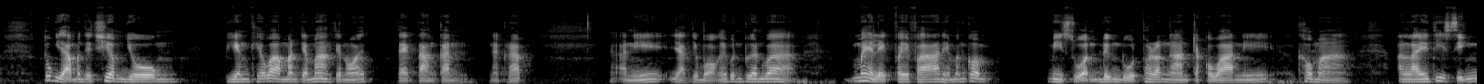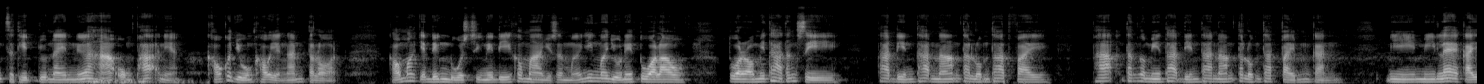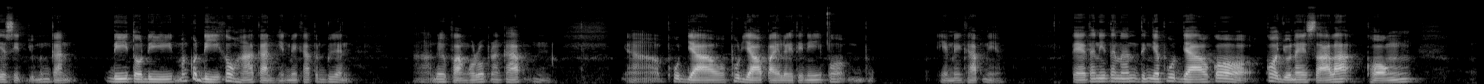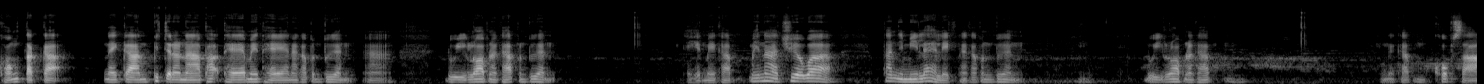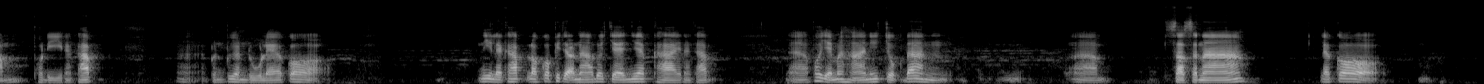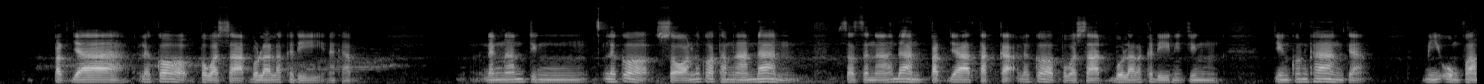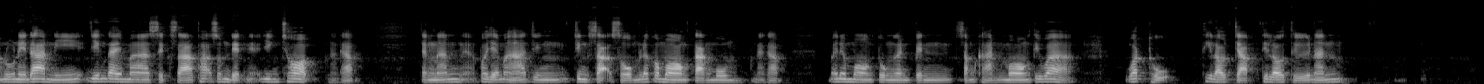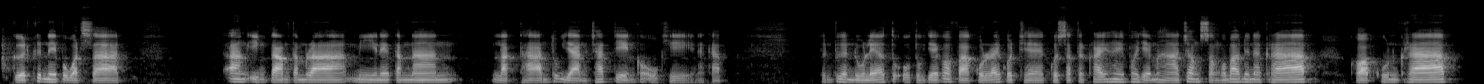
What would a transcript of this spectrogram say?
ทุกอย่างมันจะเชื่อมโยง เพียงแค่ว่ามันจะมากจะน้อยแตกต่างกันนะครับ อันนี้อยากจะบอกให้เพื่อนๆว่า แม่เหล็กไฟฟ้าเนี่ยมันก็มีส่วนดึงดูดพลังงานจักรวาลนนี้เข้ามา อะไรที่สิงสถิตอยู่ในเนื้อหาองค์พระเนี่ยเขาก็อยู่ของเขาอย่างนั้นตลอด เขามักจะดึงดูดสิ่งดีๆเข้ามาอยู่เสมอยิ่งมาอยู่ในตัวเรา ตัวเรามีธาตุทั้งสี่ ธาตุดินธาตุน้ำธาตุลมธาตุไฟ พระท่านก็มีธาตุดินธาตุน้ำธาตุลมธาตุไฟเหมือนกัน มีมีแร่กายสิทธิ์อยู่เหมือนกัน ดีตัวดีมันก็ดีเข้าหากันเห็นไหมครับเพื่อนๆด้วยความเคารพนะครับพูดยาวพูดยาวไปเลยทีนี้เพราะเห็นไหมครับเนี่ยแต่ทั้งนี้ทั้งนั้นถึงจะพูดยาวก็ก็อยู่ในสาระของของตรกกะในการพิจารณาพระแท้ไม่แท้นะครับเพื่อนๆอ่าดูอีกรอบนะครับเพื่อนๆเห็นไหมครับ ไม่น่าเชื่อว่า ท่านยังมีแร่เหล็กนะครับเพื่อนๆ ดูอีกรอบนะครับเห็นไหมครับครบ 3 พอดีนะครับอ่าเพื่อนๆดูแล้วก็ นี่แหละครับ เราก็พิจารณาด้วยใจแยบคายนะครับอ่าพ่อใหญ่มหานี้จบด้านาศาสนา แล้วก็ปรัชญาแล้วก็ประวัติศาสตร์โบราณคดีนะครับ ดังนั้นจึงแล้วก็สอนแล้วก็ทำงานด้าน ศาสนาด้านปรัชญาตรรกะ แล้วก็ประวัติศาสตร์โบราณคดีนี่จึงจึงค่อนข้างจะมีองค์ความรู้ในด้านนี้ ยิ่งได้มาศึกษาพระสมเด็จเนี่ยยิ่งชอบนะครับจากนั้นพ่อใหญ่มหาจึงจึงสะสมแล้วก็มองต่างมุมนะครับ ไม่ได้มองตัวเงินเป็นสำคัญมองที่ว่าวัตถุที่เราจับที่เราถือนั้น เกิดขึ้นในประวัติศาสตร์ อ้างอิงตามตำรามีในตำนานหลักฐานทุกอย่างชัดเจนก็โอเคนะครับ เพื่อนๆดูแล้วตกอกตกใจก็ฝากกดไลค์กดแชร์กด subscribe ให้พ่อใหญ่มหาช่องสองพ่อบ้านด้วยนะครับ ขอบคุณครับ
